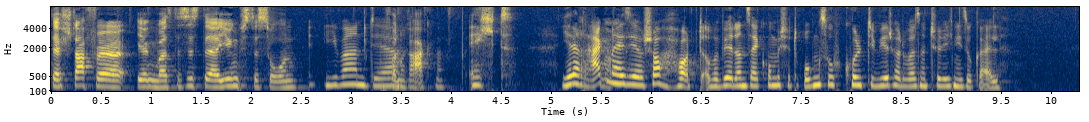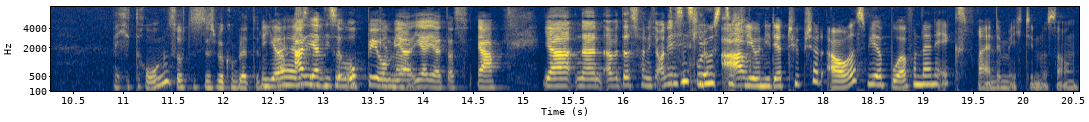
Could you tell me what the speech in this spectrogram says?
Der Staffel irgendwas, das ist der jüngste Sohn Ivan, der. von Ragnar. echt. Ja, der Ragnar ist ja schon hot, aber wie er dann seine komische Drogensucht kultiviert hat, war es natürlich nicht so geil. Welche Drogensucht? Das ist mir komplett Ja, ja, Ah ja, diese so- Opium, genau. ja, ja, ja, das. Ja. Ja, nein, aber das fand ich auch nicht Das so ist cool. lustig, aber Leonie. Der Typ schaut aus wie ein paar von deinen Ex-Freunden, möchte ich nur sagen.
